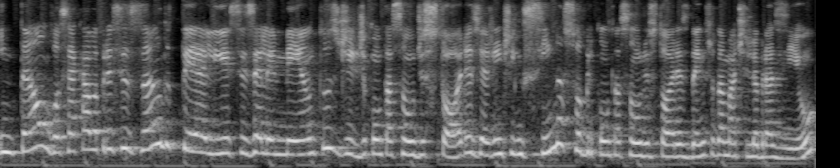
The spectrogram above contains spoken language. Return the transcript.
Então, você acaba precisando ter ali esses elementos de, de, contação de histórias, e a gente ensina sobre contação de histórias dentro da Matilha Brasil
